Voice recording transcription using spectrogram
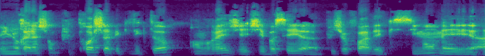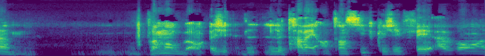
une relation plus proche avec Victor. En vrai, j'ai bossé plusieurs fois avec Simon, mais vraiment le travail intensif que j'ai fait avant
